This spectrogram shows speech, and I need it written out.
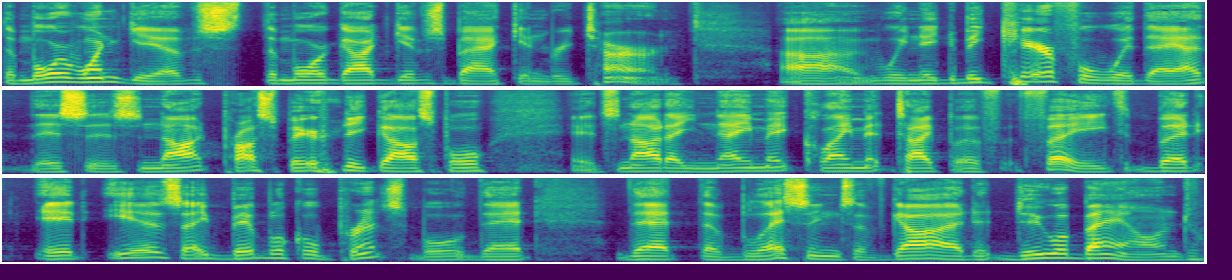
The more one gives, the more God gives back in return. Uh, we need to be careful with that. This is not prosperity gospel. It's not a name it, claim it type of faith, but it is a biblical principle that that the blessings of God do abound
